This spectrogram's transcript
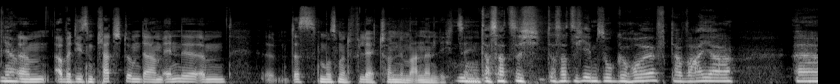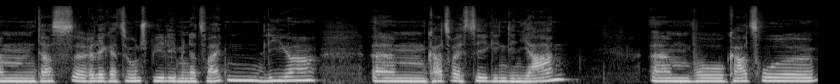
Ja. ähm, aber diesen Plattsturm da am Ende, ähm, äh, das muss man vielleicht schon im anderen Licht sehen. Das hat sich, das hat sich eben so gehäuft. Da war ja ähm, das äh, Relegationsspiel eben in der zweiten Liga, ähm, Karlsruhe SC gegen den Jahn, ähm, wo Karlsruhe,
